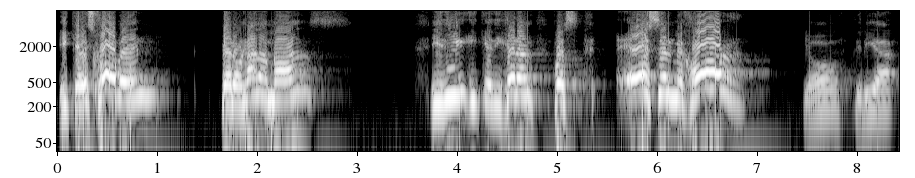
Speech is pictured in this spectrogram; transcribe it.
y que es joven, pero nada más, y, y que dijeran, pues es el mejor, yo diría,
